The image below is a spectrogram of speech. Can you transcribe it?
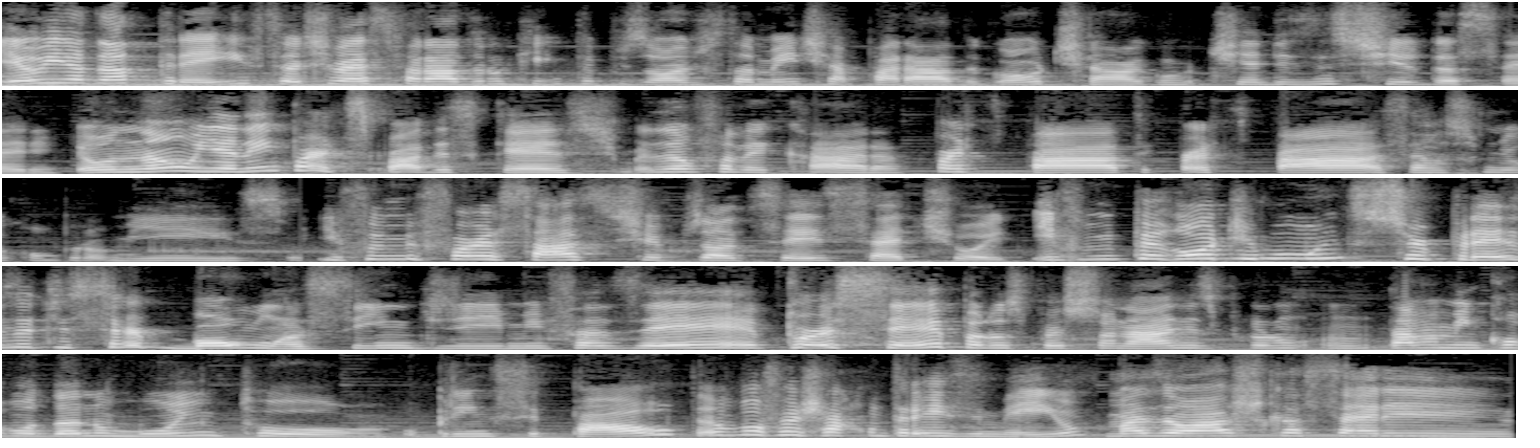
Eu ia dar três. Se eu tivesse parado no quinto episódio, também tinha parado, igual o Thiago. Tinha desistido da série. Eu não ia nem participar desse cast, mas eu falei, cara, participar, tem que participar, se assumir o compromisso. E fui me forçar a assistir episódio 6, 7, 8. E me pegou de muita surpresa de ser bom, assim, de me fazer torcer pelos personagens, porque eu não, tava me incomodando muito o principal. Então eu vou fechar com 3,5. Mas eu acho que a série,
